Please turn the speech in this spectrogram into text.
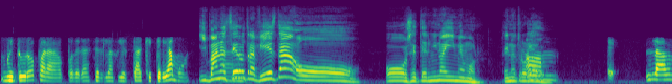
muy duro para poder hacer la fiesta que queríamos. ¿Y van a hacer otra fiesta o, o se terminó ahí, mi amor? En otro lado. Um, eh, la,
